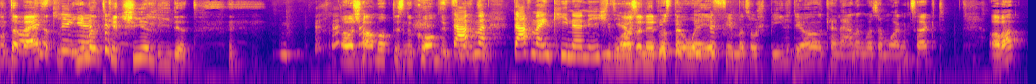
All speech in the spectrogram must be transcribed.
Und dabei hat niemand gecheerleadet. Aber schauen wir, ob das noch kommt im darf Man, darf man in China nicht. Ich ja. weiß ja nicht, was der ORF immer so spielt. Ja, keine Ahnung, was er morgen sagt. Aber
